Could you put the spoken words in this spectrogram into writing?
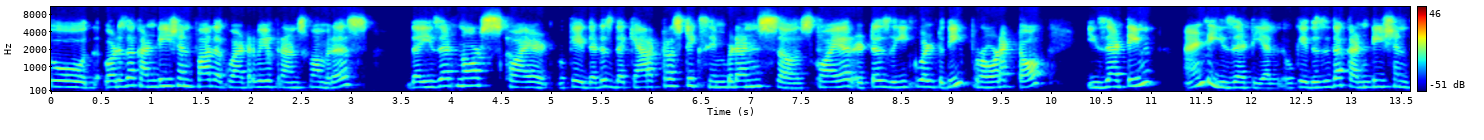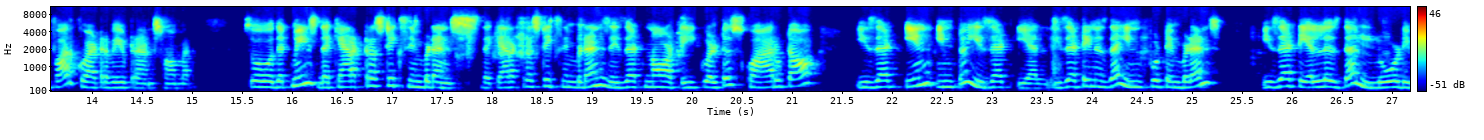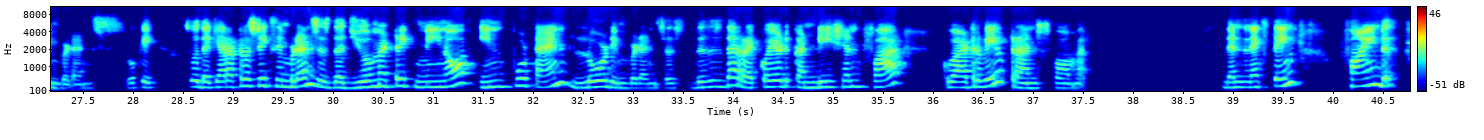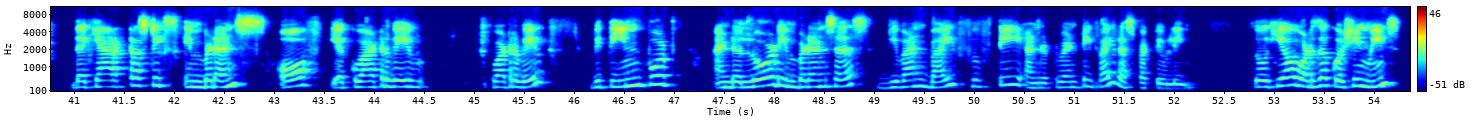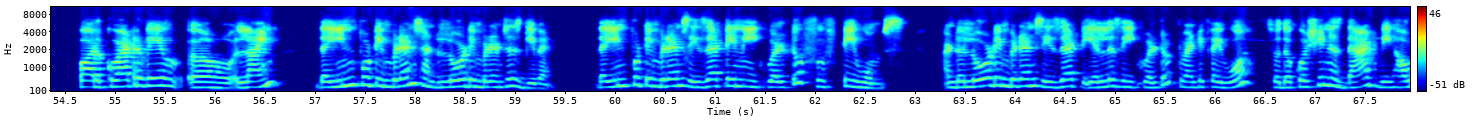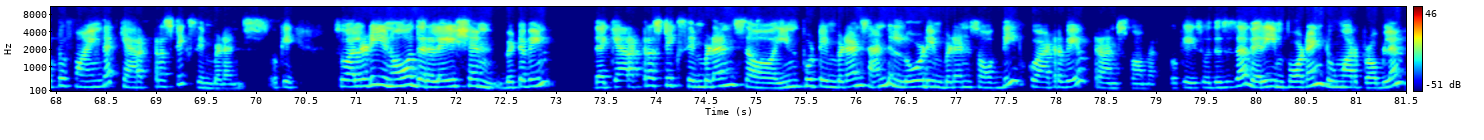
So what is the condition for the quarter wave transformer is the Z naught squared. Okay, that is the characteristics impedance uh, square. It is equal to the product of Z in and ZL. Okay, this is the condition for quarter wave transformer. So that means the characteristics impedance, the characteristics impedance is that not equal to square root of Z in into ZL. Z in is the input impedance. ZL is the load impedance. Okay. So the characteristics impedance is the geometric mean of input and load impedances. This is the required condition for quarter wave transformer. Then the next thing, find the characteristics impedance of a quarter wave, quarter wave with input and load impedances given by 50 and 25 respectively. So here what is the question means for quarter wave uh, line, the input impedance and load impedance is given. The input impedance is at in equal to 50 ohms and the load impedance is at L is equal to 25 ohm. So the question is that we have to find the characteristics impedance. Okay. So already you know the relation between the characteristics impedance, uh, input impedance and the load impedance of the quarter wave transformer. Okay. So this is a very important two more problem.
